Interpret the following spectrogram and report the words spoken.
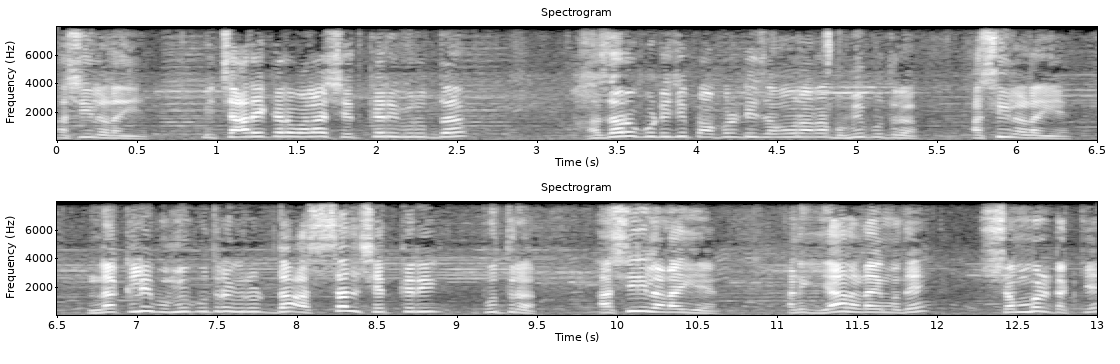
अशी लढाई आहे. मी चार एकरवाला शेतकरी विरुद्ध हजारो कोटीची प्रॉपर्टी जमवणारा भूमिपुत्र अशी लढाई आहे. नकली भूमिपुत्र विरुद्ध अस्सल शेतकरी पुत्र अशी लढाई आहे. आणि या लढाईमध्ये शंभर टक्के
